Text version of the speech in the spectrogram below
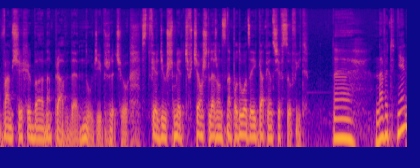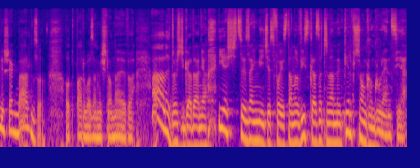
Wam się chyba naprawdę nudzi w życiu, stwierdził śmierć wciąż leżąc na podłodze i gapiąc się w sufit. Ech, nawet nie wiesz jak bardzo, odparła zamyślona Ewa. Ale dość gadania. Jeźdźcy, zajmijcie swoje stanowiska, zaczynamy pierwszą konkurencję.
